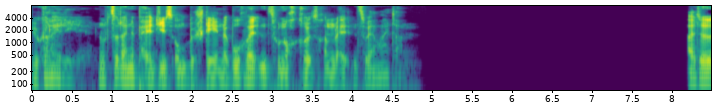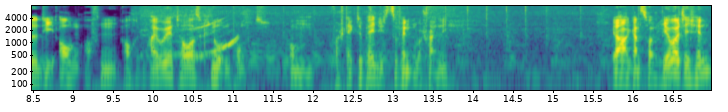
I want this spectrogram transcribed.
Ukulele. Nutze deine Pages, um bestehende Buchwelten zu noch größeren Welten zu erweitern. Halte die Augen offen, auch im Highway Towers Knotenpunkt, um versteckte Pages zu finden wahrscheinlich. Ja, ganz toll. Hier wollte ich hin.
